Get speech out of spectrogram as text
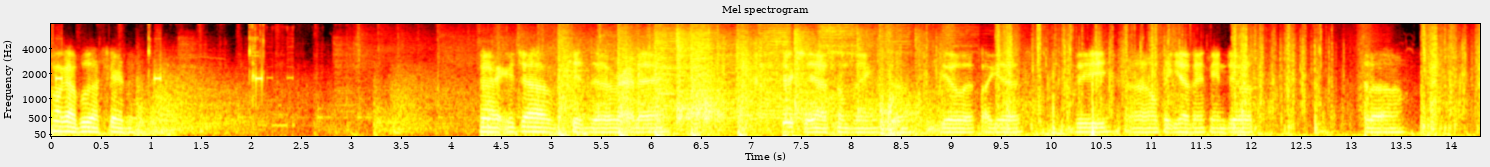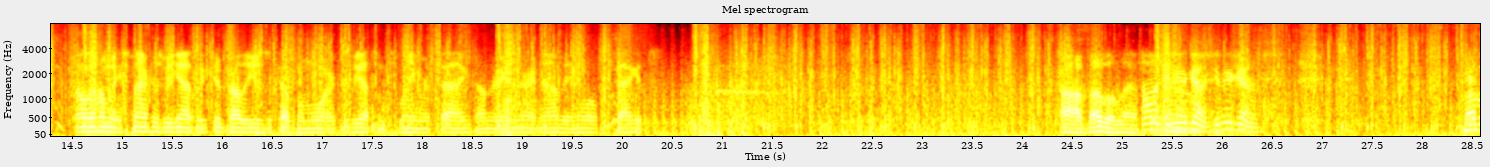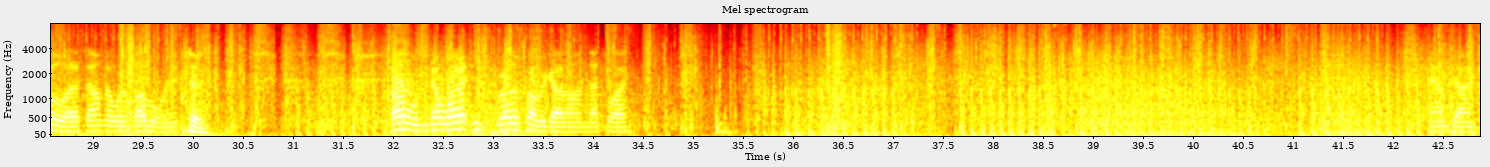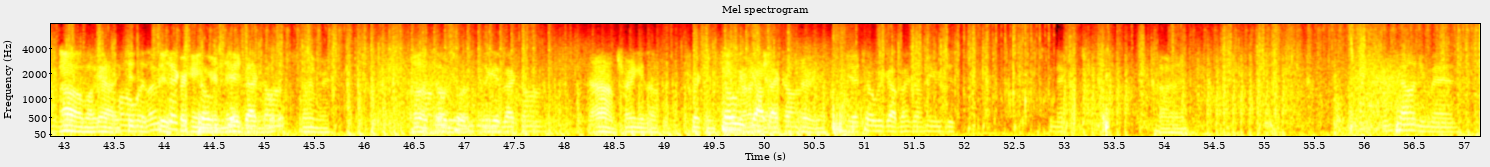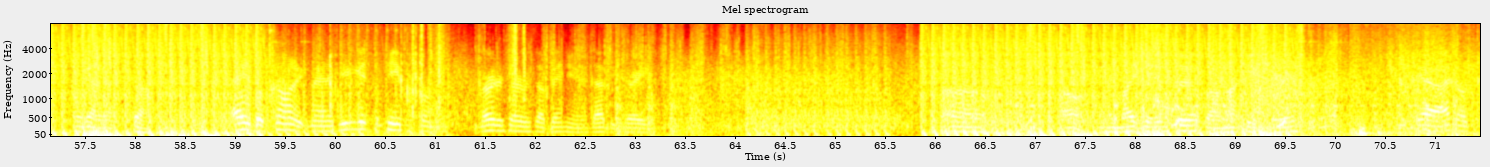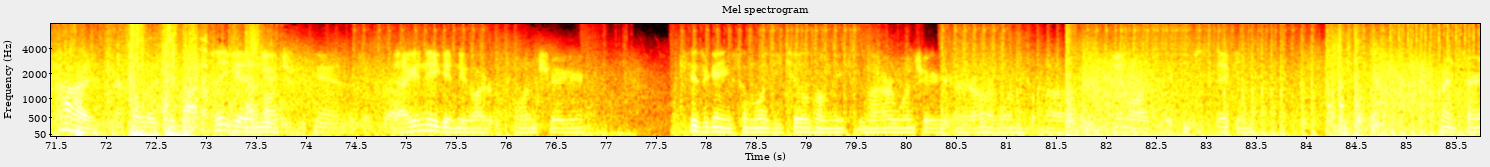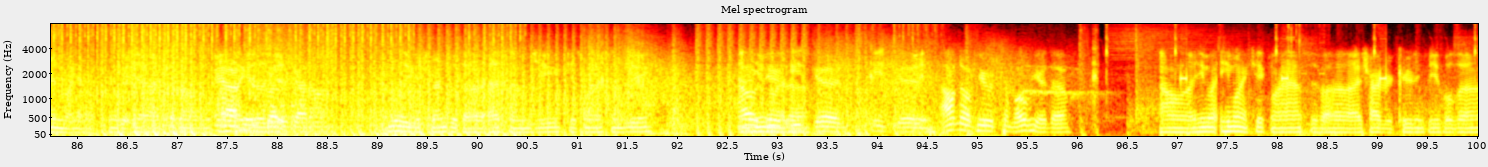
Oh my god, Blue, that scared me. Alright, good job, kids over at A. Actually have something to deal with, I guess. B, I don't think you have anything to deal with. But, uh, I don't know how many snipers we got, we could probably use a couple more, because we got some flamer fags on Raven right now, being little faggots. Ah, Bubba left. Come on, give me your gun, give me your gun. Bubba left, I don't know where Bubba went. Oh, you know what? His brother probably got on, that's why. Dying. oh my god, Hold on, let just me check if freaking grenade get back on. flamer. Oh, Toby Toby's gonna get back on. Ah, I'm trying to get off the freaking Toby got back on. There we go. Yeah, Toby got back on. He was just disconnected. Alright. I'm telling you, man. Oh god, I got. Hey, but Chronic, man, if you can get some people from murder service up in here, that'd be great. Uh, oh, I might get into it, but I'm not too sure. Yeah, I know. God. Not I think get a new- as hard as you can, Yeah. I need to get a new R1 trigger. Kids are getting some lucky kills on me because my R1 trigger, or R1 uh, analog stick keeps sticking. Trying to turn like I don't but yeah, because um, I'm, Yeah, like his really good, got on. I'm really good friends with uh, SMG, kids my SMG. And Oh, he dude, might, he's uh, good. He's good. yeah. I don't know if he would come over here though. I don't know, he might, he might kick my ass if uh, I tried recruiting people though.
